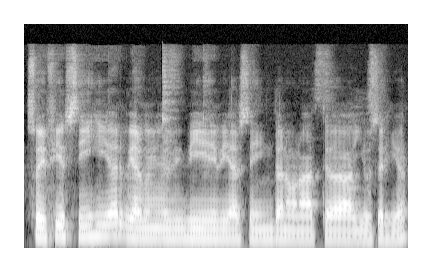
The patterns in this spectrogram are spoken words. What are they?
so if you see here we are going we we are seeing the nonath uh, user here.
